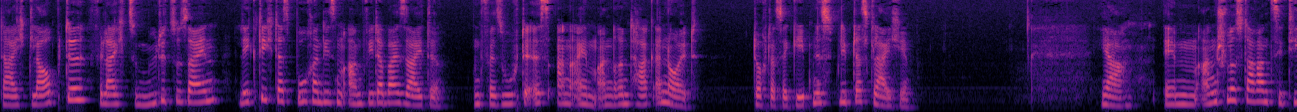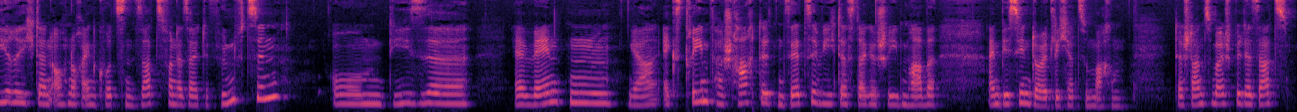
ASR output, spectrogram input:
Da ich glaubte, vielleicht zu müde zu sein, legte ich das Buch an diesem Abend wieder beiseite und versuchte es an einem anderen Tag erneut. Doch das Ergebnis blieb das gleiche. Ja, im Anschluss daran zitiere ich dann auch noch einen kurzen Satz von der Seite 15, um diese erwähnten, ja, extrem verschachtelten Sätze, wie ich das da geschrieben habe, ein bisschen deutlicher zu machen. Da stand zum Beispiel der Satz,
